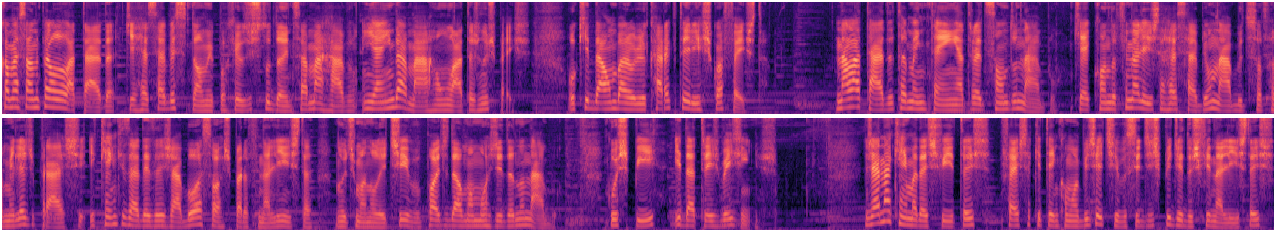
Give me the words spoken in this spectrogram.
Começando pela latada, que recebe esse nome porque os estudantes amarravam e ainda amarram latas nos pés, o que dá um barulho característico à festa. Na latada também tem a tradição do nabo, que é quando o finalista recebe um nabo de sua família de praxe e quem quiser desejar boa sorte para o finalista, no último ano letivo, pode dar uma mordida no nabo, cuspir e dar três beijinhos. Já na queima das fitas, festa que tem como objetivo se despedir dos finalistas,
